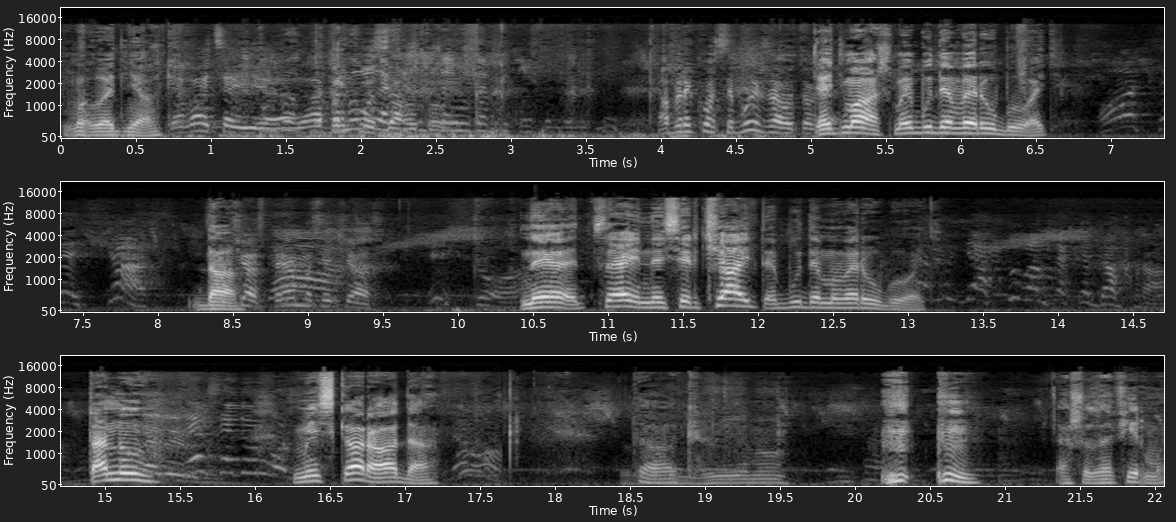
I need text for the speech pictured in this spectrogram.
молодняк. Давай цей абрикос. Абрикоси будеш заготовити? Дядь Маш, ми будемо вирубувати. Да. Зараз, прямо зараз. Не цей, не сірчайте, будемо вирубувати. Та ну, міська рада. Так. А що за фірма?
